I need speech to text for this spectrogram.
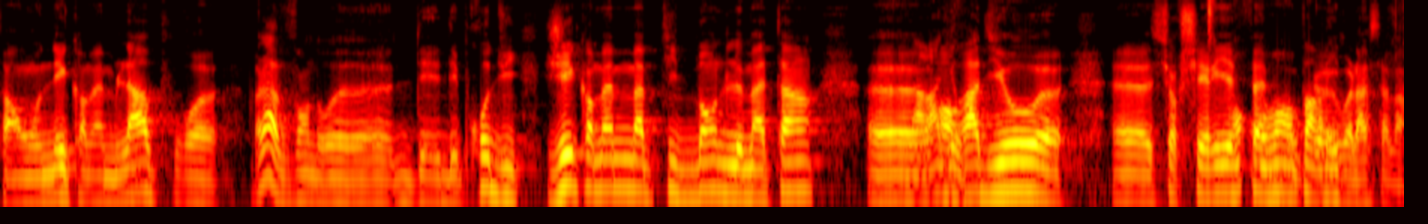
enfin, on est quand même là pour voilà, vendre des, des, produits. J'ai quand même ma petite bande le matin euh, en radio euh, euh, sur Chéri FM. On va en parler. voilà, ça va.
